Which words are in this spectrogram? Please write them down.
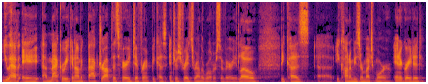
You have a, a, macroeconomic backdrop that's very different because interest rates around the world are so very low, because uh, economies are much more integrated.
